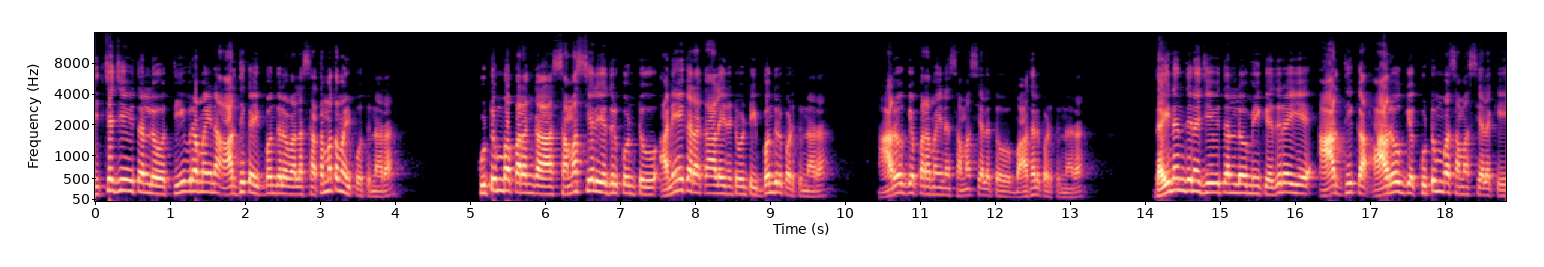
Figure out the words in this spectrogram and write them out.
నిత్య జీవితంలో తీవ్రమైన ఆర్థిక ఇబ్బందుల వల్ల సతమతం అయిపోతున్నారా కుటుంబ పరంగా సమస్యలు ఎదుర్కొంటూ అనేక రకాలైనటువంటి ఇబ్బందులు పడుతున్నారా? ఆరోగ్యపరమైన సమస్యలతో బాధలు పడుతున్నారా? దైనందిన జీవితంలో మీకు ఎదురయ్యే ఆర్థిక ఆరోగ్య కుటుంబ సమస్యలకి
